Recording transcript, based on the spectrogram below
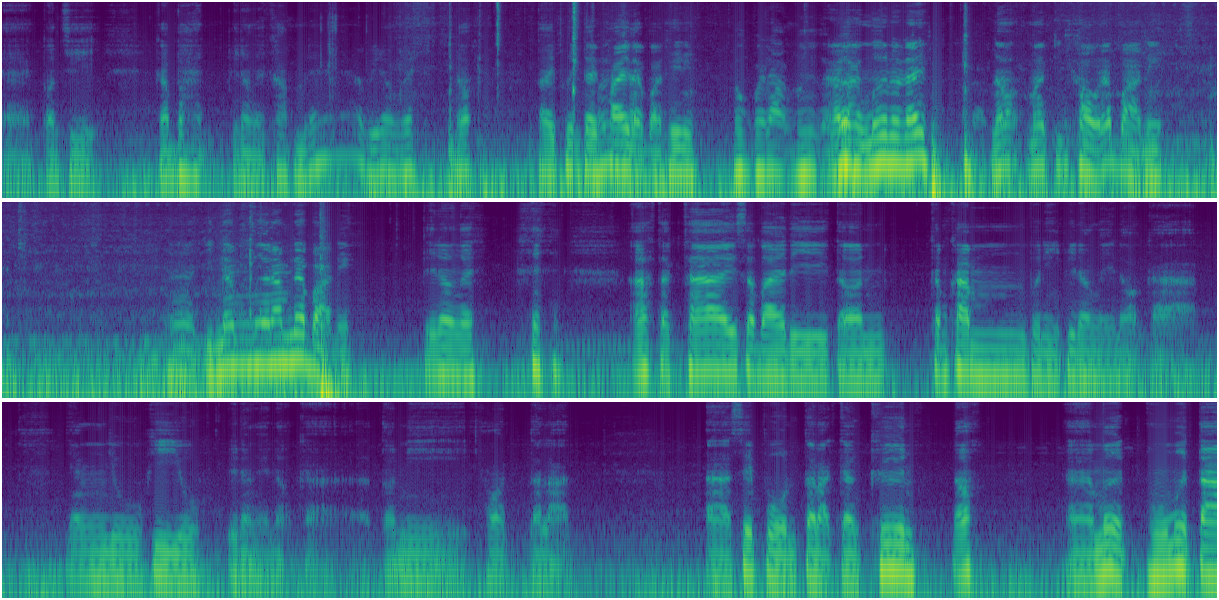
อ่าก่อนสิกลับบ้านพี่น้องเลยค่ำแล้วพี่น้องเลยเนาะใต้พื้นใต้ไฟแล้วบาดที่นี่ลงไปล้างมือกันเอาล้างมือแล้วได้ เนาะมากินข้าวแล้บาดนี้อ่ากินน้ำเมื่อน้ำแล้บาดนี้พี่น้องเลย อะทักทายสบายดีตอนค่ำๆพอนี้พี่น้องไอ้เนาะกะยังอยู่พี่อยู่พี่น้องไอ้เนาะกะตอนนี้ฮอดตลาดอ่าเซโปนตลาดกลางคืนเนาะอ่ามืดหูมืดตา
